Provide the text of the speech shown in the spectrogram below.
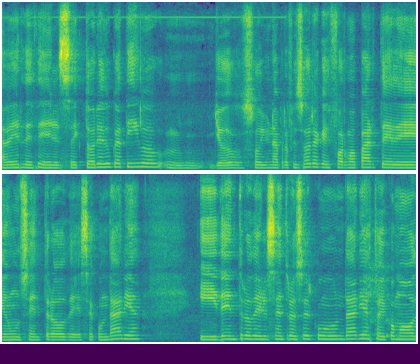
A ver, desde el sector educativo, mm, yo soy una profesora que formo parte de un centro de secundaria y dentro del centro de secundaria estoy como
